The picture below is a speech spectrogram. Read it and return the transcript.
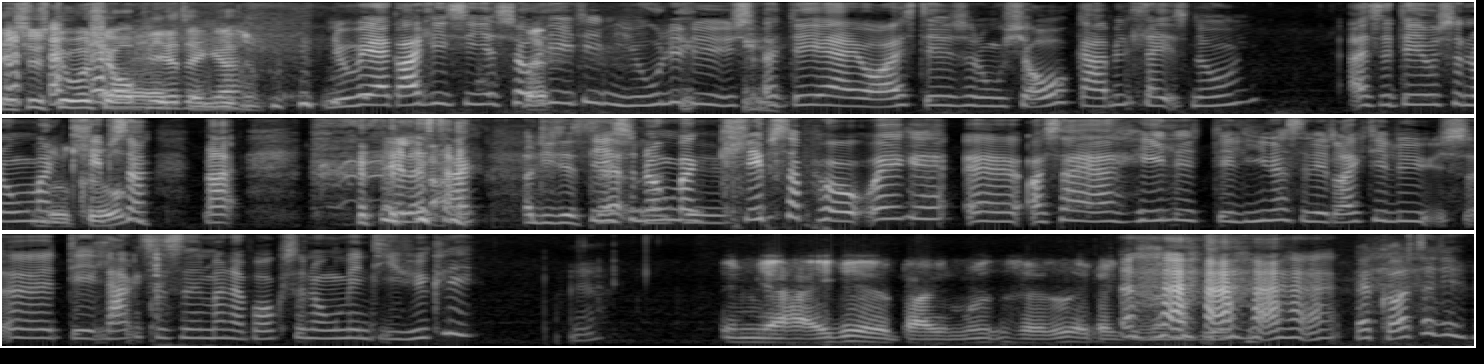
Det synes du er sjovt, Pia, det er tænker jeg. ligesom- Nu vil jeg godt lige sige, at jeg så lige din julelys, og det er jo også det er sådan nogle sjove gammeldags nogen. Altså, det er jo sådan nogle, man klipser... Nej, ellers tak. Og de, Det er sådan nogle, man klipser på, ikke? Øh, og så er hele, det ligner sådan et rigtigt lys. Øh, det er lang tid siden, man har brugt sådan nogle, men de er hyggelige. Jamen, jeg har ikke pakket dem ud, så jeg ved ikke rigtig, hvad. Hvad koster de?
